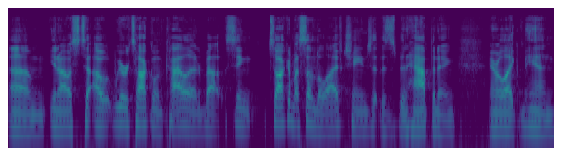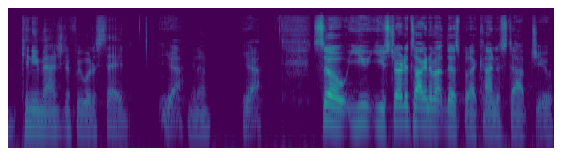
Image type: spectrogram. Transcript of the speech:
Um, you know, I was t- I, we were talking with Kyla about seeing talking about some of the life change that has been happening, and we're like, man, can you imagine if we would have stayed? Yeah. You know. Yeah. So you you started talking about this, but I kind of stopped you.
